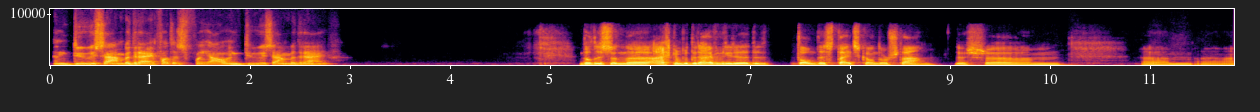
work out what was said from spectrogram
een duurzaam bedrijf. Wat is voor jou een duurzaam bedrijf? Dat is een, uh, eigenlijk een bedrijf die de, de tand destijds kan doorstaan. Dus ehm, ehm, eh,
